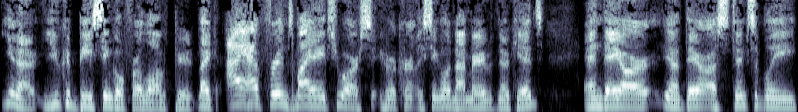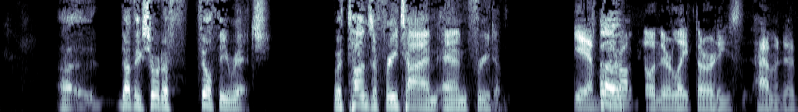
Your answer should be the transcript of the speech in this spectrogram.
you know, you could be single for a long period. Like I have friends my age who are who are currently single and not married with no kids." and they are, you know, they are ostensibly uh, nothing short of filthy rich with tons of free time and freedom. Yeah, but so, they're also in their late thirties having to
